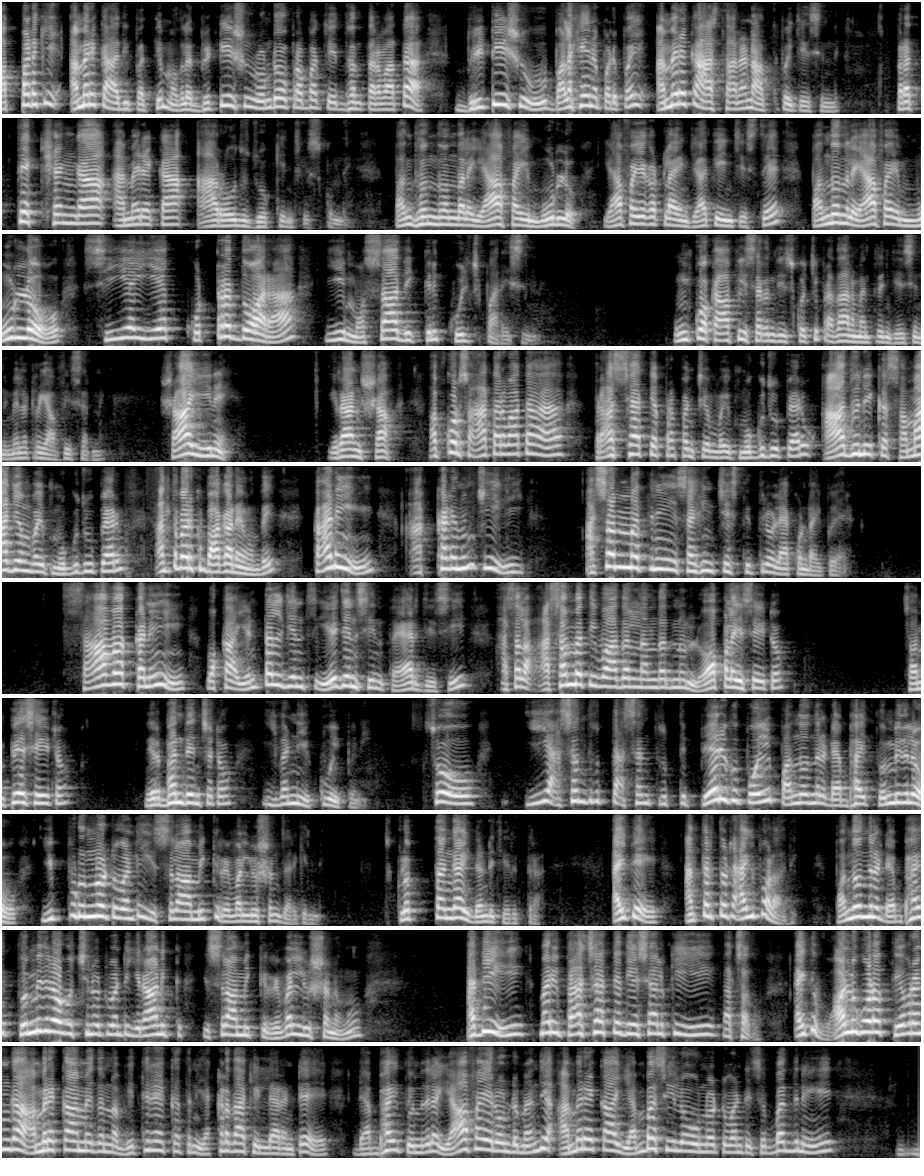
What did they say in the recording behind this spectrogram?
అప్పటికి అమెరికా ఆధిపత్యం మొదలై బ్రిటిషు రెండవ ప్రపంచ యుద్ధం తర్వాత బ్రిటిషు బలహీనపడిపోయి అమెరికా ఆ స్థానాన్ని ఆక్యుపై చేసింది. ప్రత్యక్షంగా అమెరికా ఆ రోజు జోక్యం చేసుకుంది. పంతొమ్మిది వందల యాభై మూడులో యాభై ఒకటిలో ఆయన జాతీయం చేస్తే పంతొమ్మిది వందల యాభై మూడులో సిఐఏ కుట్ర ద్వారా ఈ మొస్సాదిక్ని కూల్చిపారేసింది. ఇంకొక ఆఫీసర్ని తీసుకొచ్చి ప్రధానమంత్రిని చేసింది మిలిటరీ ఆఫీసర్ని. షా ఈయనే ఇరాన్ షా. కోర్స్ ఆ తర్వాత పాశ్చాత్య ప్రపంచం వైపు మొగ్గు చూపారు ఆధునిక సమాజం వైపు మొగ్గు చూపారు. అంతవరకు బాగానే ఉంది. కానీ అక్కడ నుంచి అసమ్మతిని సహించే స్థితిలో లేకుండా అయిపోయారు. సావక్ అని ఒక ఇంటెలిజెన్స్ ఏజెన్సీని తయారు చేసి అసలు అసమ్మతివాదులందరిని లోపలేసేయటం చంపేసేయటం నిర్బంధించటం ఇవన్నీ ఎక్కువైపోయినాయి. సో ఈ అసంతృప్తి అసంతృప్తి పేరుకుపోయి పంతొమ్మిది వందల డెబ్భై తొమ్మిదిలో ఇప్పుడున్నటువంటి ఇస్లామిక్ రెవల్యూషన్ జరిగింది. క్లుప్తంగా ఇదండి చరిత్ర. అయితే అంతటితోటి ఆగిపోవాలి అది. పంతొమ్మిది వందల డెబ్భై తొమ్మిదిలో వచ్చినటువంటి ఇరానిక్ ఇస్లామిక్ రెవల్యూషను అది మరి పాశ్చాత్య దేశాలకి నచ్చదు. అయితే వాళ్ళు కూడా తీవ్రంగా అమెరికా మీద ఉన్న వ్యతిరేకతను ఎక్కడ దాకా వెళ్ళారంటే డెబ్భై తొమ్మిదిలో యాభై రెండు మంది అమెరికా ఎంబసీలో ఉన్నటువంటి సిబ్బందిని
